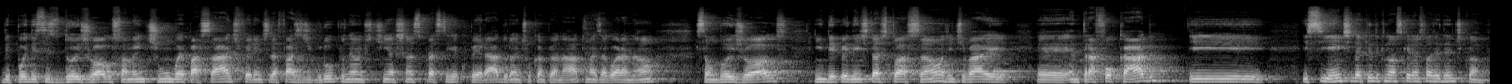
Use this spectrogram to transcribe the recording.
depois desses dois jogos somente um vai passar, diferente da fase de grupos, né, onde tinha chance para se recuperar durante o campeonato, mas agora não. São dois jogos, independente da situação, a gente vai é, entrar focado e, e ciente daquilo que nós queremos fazer dentro de campo.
